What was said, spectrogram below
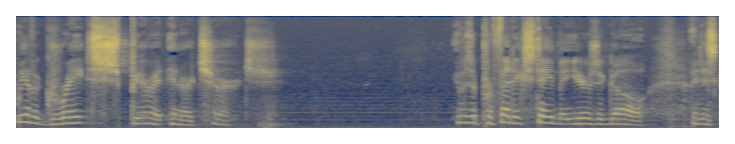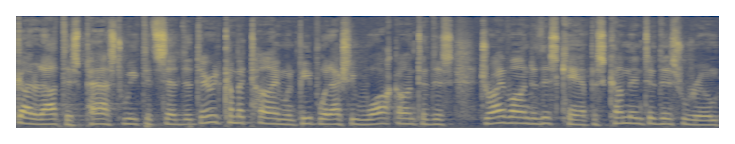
We have a great spirit in our church. It was a prophetic statement years ago. I just got it out this past week that said that there would come a time when people would actually walk onto this, drive onto this campus, come into this room,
